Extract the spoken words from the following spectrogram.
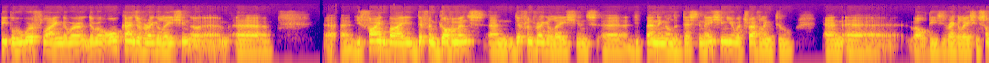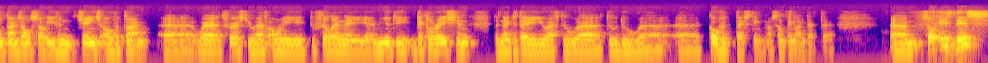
people who were flying, there were there were all kinds of regulation um, uh, uh, defined by different governments and different regulations uh, depending on the destination you were traveling to. And uh, well, these regulations sometimes also even change over time. Uh, where at first you have only to fill in a immunity declaration. The next day you have to uh, to do uh, uh COVID testing or something like that. Uh. Um, so is this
